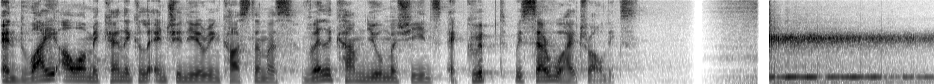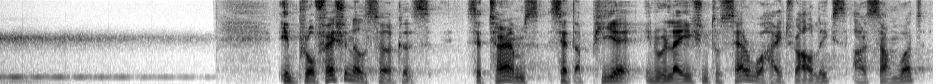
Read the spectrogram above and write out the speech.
and why our mechanical engineering customers welcome new machines equipped with servo-hydraulics. In professional circles, the terms that appear in relation to servo-hydraulics are somewhat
